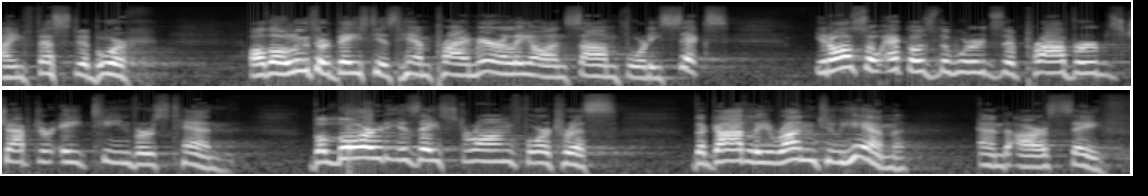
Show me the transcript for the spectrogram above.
ein feste Burg. Although Luther based his hymn primarily on Psalm 46, it also echoes the words of Proverbs chapter 18, verse 10. The Lord is a strong fortress. The godly run to him and are safe.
